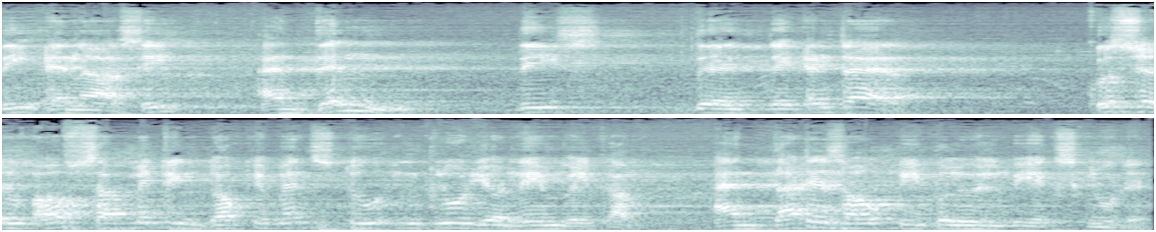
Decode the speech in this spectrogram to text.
the NRC and then these, the, the entire question of submitting documents to include your name will come. And that is how people will be excluded.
